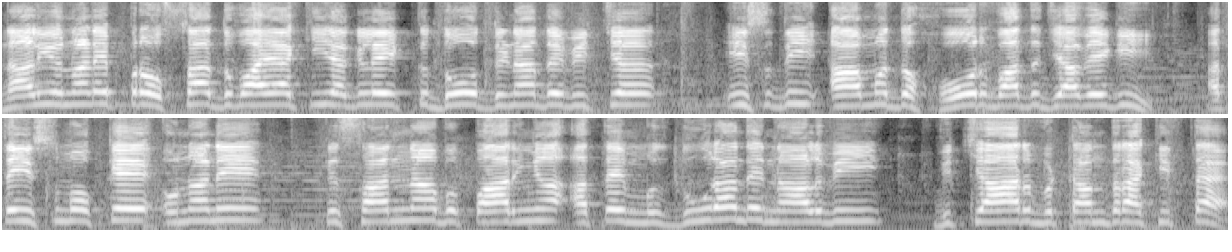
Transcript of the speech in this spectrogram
ਨਾਲ ਹੀ ਉਹਨਾਂ ਨੇ ਭਰੋਸਾ ਦਿਵਾਇਆ ਕਿ ਅਗਲੇ 1-2 ਦਿਨਾਂ ਦੇ ਵਿੱਚ ਇਸ ਦੀ ਆਮਦ ਹੋਰ ਵੱਧ ਜਾਵੇਗੀ ਅਤੇ ਇਸ ਮੌਕੇ ਉਹਨਾਂ ਨੇ ਕਿਸਾਨਾਂ, ਵਪਾਰੀਆਂ ਅਤੇ ਮਜ਼ਦੂਰਾਂ ਦੇ ਨਾਲ ਵੀ ਵਿਚਾਰ ਵਟਾਂਦਰਾ ਕੀਤਾ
